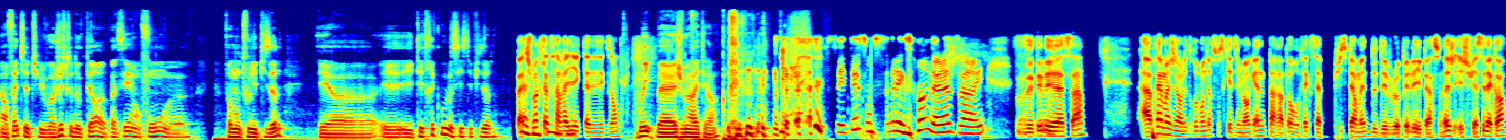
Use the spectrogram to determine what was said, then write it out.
Et en fait tu vois juste le docteur passer en fond euh, pendant tout l'épisode et, euh, et, et il était très cool aussi cet épisode. Bah, Ah, tu vois que tu as travaillé et que tu as des exemples. Oui, bah, je vais m'arrêter là. C'était son seul exemple de la soirée. C'était déjà ça? Après, moi, j'ai envie de rebondir sur ce qu'a dit Morgan par rapport au fait que ça puisse permettre de développer les personnages, et je suis assez d'accord.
